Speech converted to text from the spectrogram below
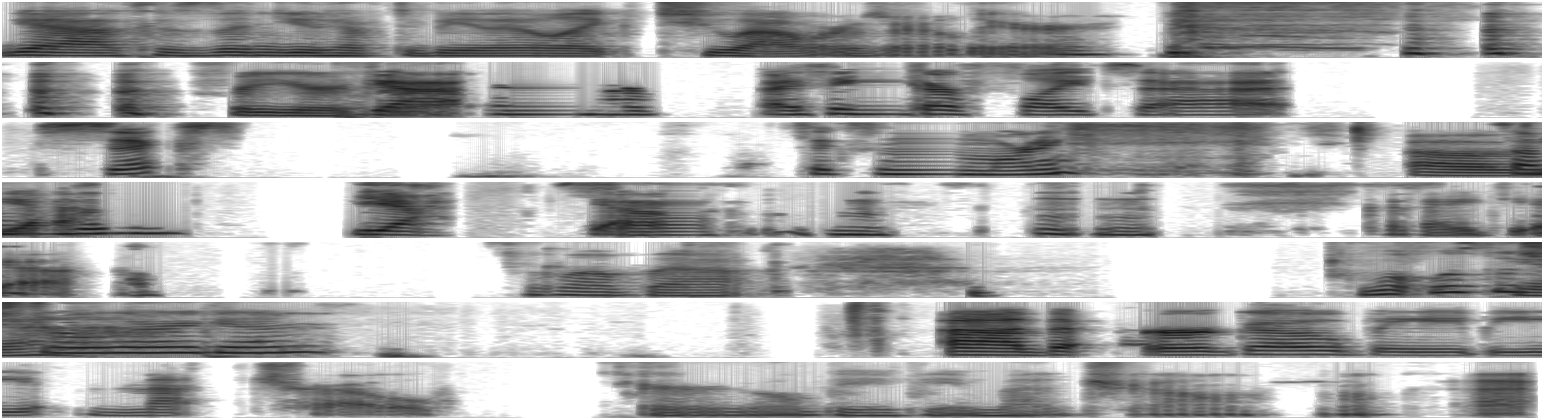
Yeah, because then you'd have to be there like two hours earlier for your yeah. drive. And our, I think our flight's at six, six in the morning. Oh yeah. something. Yeah. Yeah. So, mm, mm-mm. Good idea. I love that. What was the Yeah. stroller again? Uh, the Ergo Baby Metro. Ergo Baby Metro. Okay.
